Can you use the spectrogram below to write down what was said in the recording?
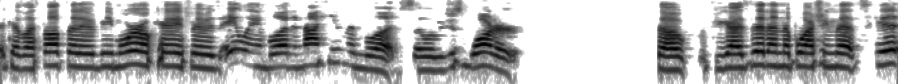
because I thought that it would be more okay if it was alien blood and not human blood, so it was just water. So if you guys did end up watching that skit,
